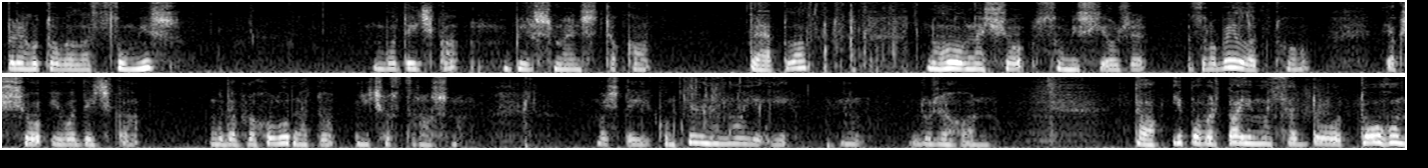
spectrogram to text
приготувала суміш. Водичка більш-менш така тепла. Ну, головне, що суміш я вже зробила, то якщо і водичка буде прохолодна, то нічого страшного. Бачите, і компів немає, і ну, дуже гарно. Так, і повертаємося до того,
